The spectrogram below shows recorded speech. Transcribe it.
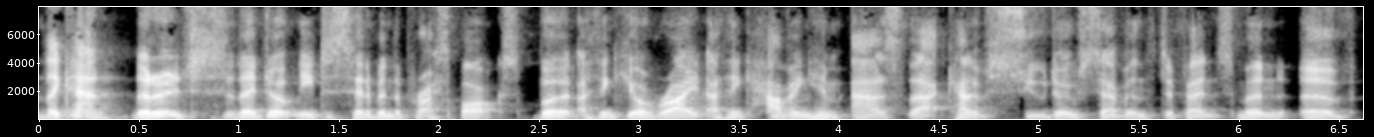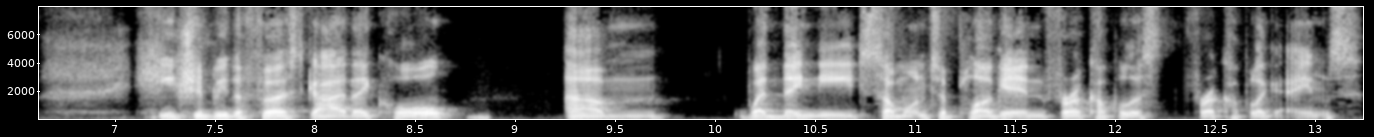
they can. They don't. They don't need to sit him in the press box. But I think you're right. I think having him as that kind of pseudo seventh defenseman of he should be the first guy they call um, when they need someone to plug in for a couple of for a couple of games.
